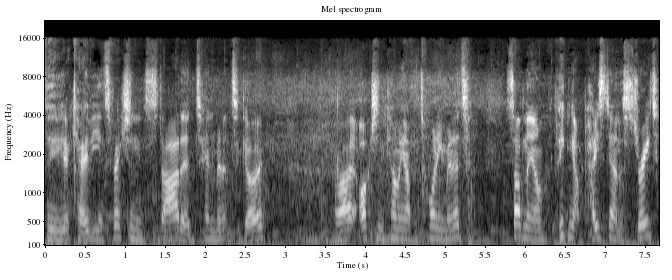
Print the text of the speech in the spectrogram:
the okay, the inspection started 10 minutes ago. All right, auction coming up in 20 minutes. Suddenly I'm picking up pace down the street.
